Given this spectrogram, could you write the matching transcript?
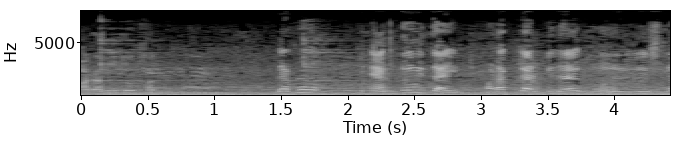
আগামীতেও থাকবে। দেখো, একদমই তাই। ফরাক্কার বিধায়ক মনিরুল ইসলাম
